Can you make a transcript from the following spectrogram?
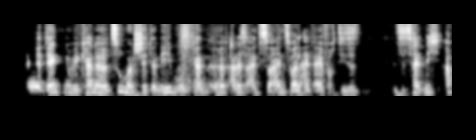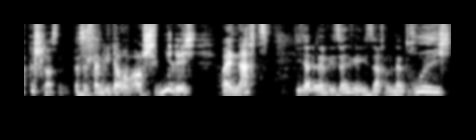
äh, denken, wie keiner hört zu, man steht daneben und kann, hört alles eins zu eins, weil halt einfach diese, es ist halt nicht abgeschlossen. Das ist dann wiederum auch schwierig, weil nachts die dann irgendwie sind wie die Sachen und dann ruhig,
